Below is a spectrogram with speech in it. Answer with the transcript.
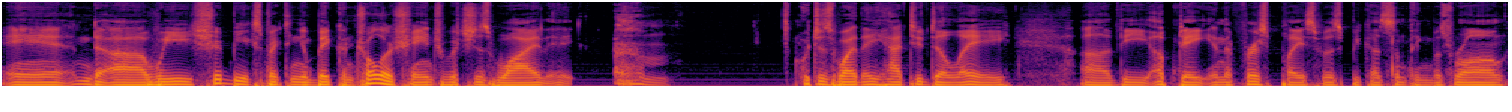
and uh, we should be expecting a big controller change, which is why they, which is why they had to delay uh, the update in the first place was because something was wrong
